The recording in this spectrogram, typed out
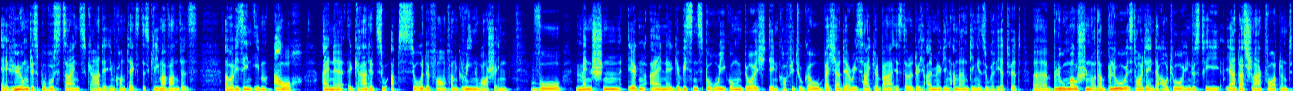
Erhöhung des Bewusstseins, gerade im Kontext des Klimawandels. Aber wir sehen eben auch eine geradezu absurde Form von Greenwashing, wo Menschen irgendeine Gewissensberuhigung durch den Coffee-to-Go-Becher, der recycelbar ist oder durch all möglichen anderen Dinge suggeriert wird. Äh, Blue Motion oder Blue ist heute in der Autoindustrie ja das Schlagwort und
